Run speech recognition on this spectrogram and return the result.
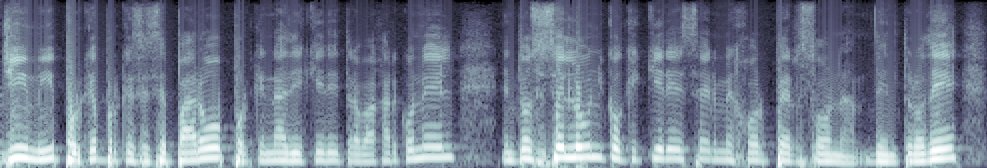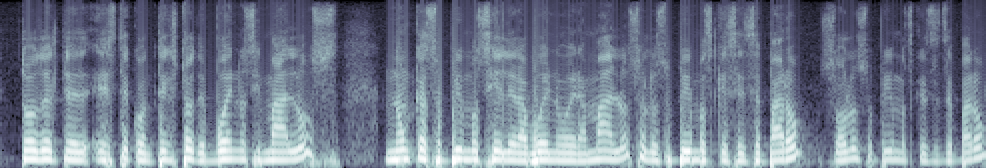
Jimmy, ¿por qué? Porque se separó, porque nadie quiere trabajar con él. Entonces él lo único que quiere es ser mejor persona dentro de todo este contexto de buenos y malos. Nunca supimos si él era bueno o era malo, solo supimos que se separó, solo supimos que se separó,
